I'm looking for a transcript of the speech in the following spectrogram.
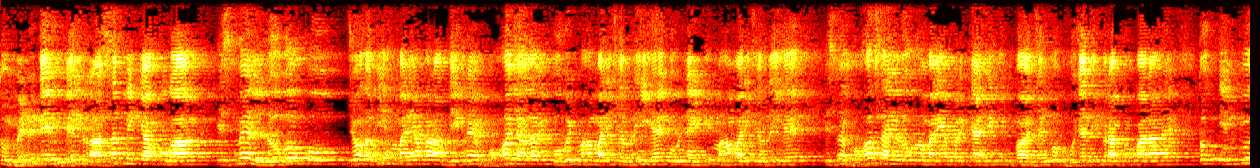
तो मिड डे मील राशन में क्या होगा? इसमें लोगों को जो अभी हमारे यहाँ पर आप देख रहे हैं, बहुत ज़्यादा कोविड महामारी चल रही है कोविड नाइन्टीन महामारी चल रही है। इसमें बहुत सारे लोग हमारे यहाँ पर क्या है कि जिनको भोजन नहीं प्राप्त हो पा रहा है तो इनको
